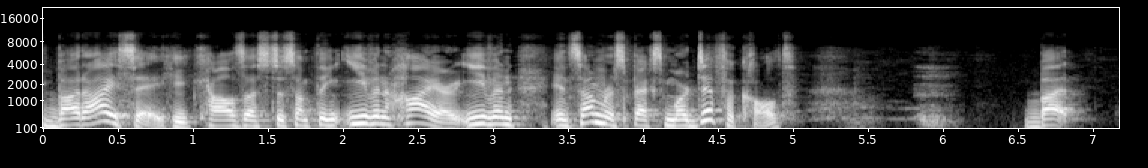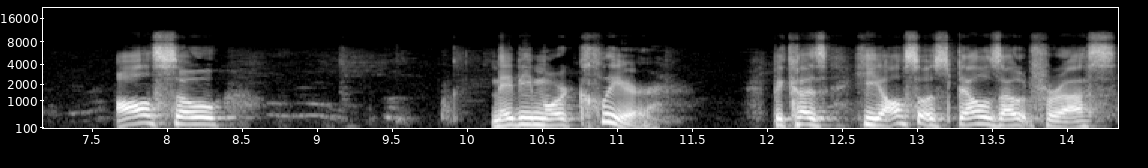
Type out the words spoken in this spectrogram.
but I say. He calls us to something even higher, even in some respects more difficult, but also maybe more clear because he also spells out for us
